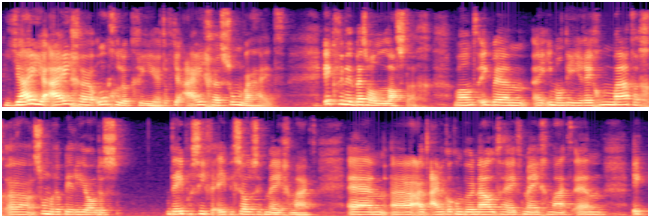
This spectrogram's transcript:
jij je eigen ongeluk creëert of je eigen somberheid. Ik vind dit best wel lastig. Want ik ben uh, iemand die regelmatig uh, sombere periodes, depressieve episodes heeft meegemaakt. En uh, uiteindelijk ook een burn-out heeft meegemaakt. En ik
